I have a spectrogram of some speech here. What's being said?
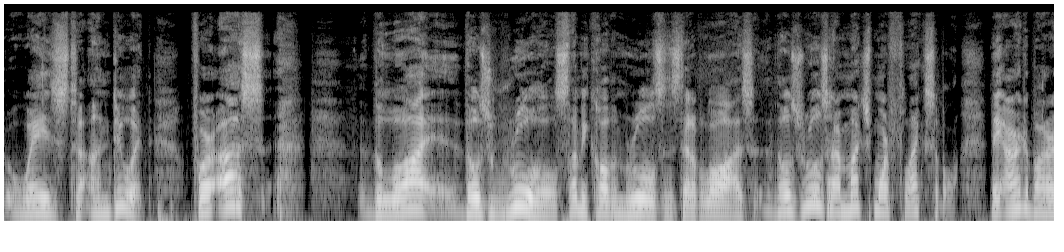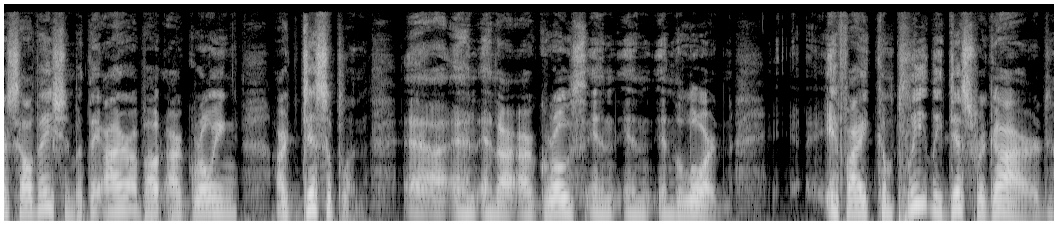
ways to undo it. For us, the law, those rules, let me call them rules instead of laws, those rules are much more flexible. They aren't about our salvation, but they are about our growing, our discipline, uh, and, and our, our growth in, in, in the Lord if I completely disregard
